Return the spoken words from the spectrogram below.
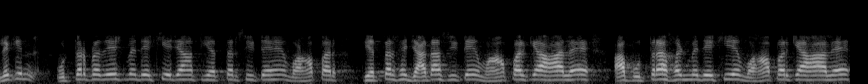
लेकिन उत्तर प्रदेश में देखिए जहाँ तिहत्तर सीटें हैं वहाँ पर तिहत्तर से ज़्यादा सीटें वहाँ पर क्या हाल है? आप उत्तराखंड में देखिए वहाँ पर क्या हाल है?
